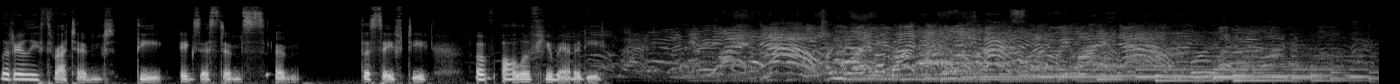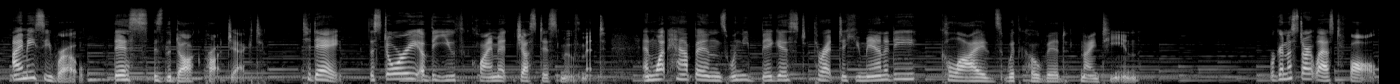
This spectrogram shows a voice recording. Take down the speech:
literally threatened the existence and the safety of all of humanity. I'm Acey Rowe. This is the Doc Project. Today, the story of the youth climate justice movement and what happens when the biggest threat to humanity collides with COVID 19. We're going to start last fall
